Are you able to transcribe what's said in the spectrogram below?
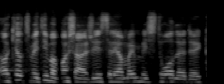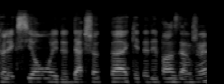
Hockey Ultimate Team n'a pas changé. C'est la même histoire de, de collection et de- d'achat de packs et de dépenses d'argent.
